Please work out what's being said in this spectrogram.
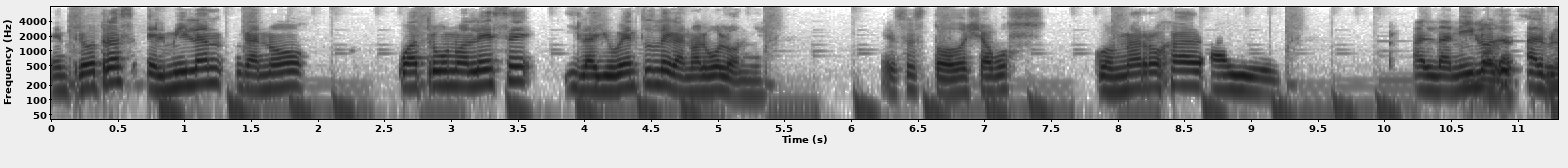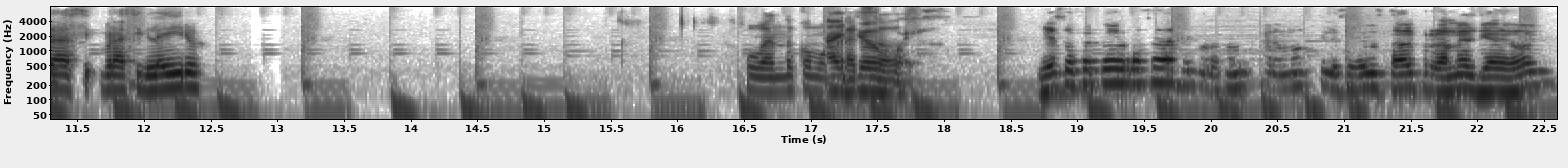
Entre otras, el Milan ganó 4-1 al S y la Juventus le ganó al Bolonia. Eso es todo, chavos. Con una roja al, al Danilo, al, brasileiro. Jugando como y eso fue todo, Rosa. De corazón esperamos que les haya gustado el programa del día de hoy.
